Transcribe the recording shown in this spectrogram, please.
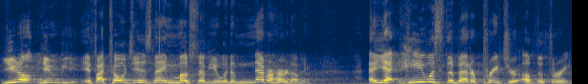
You don't, you, if I told you his name, most of you would have never heard of him. And yet he was the better preacher of the three.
